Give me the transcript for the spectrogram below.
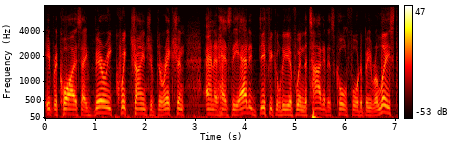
It requires a very quick change of direction and it has the added difficulty of when the target is called for to be released,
